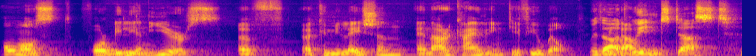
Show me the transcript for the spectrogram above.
almost 4 billion years of accumulation and archiving, if you will. Without, Without wind, dust,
